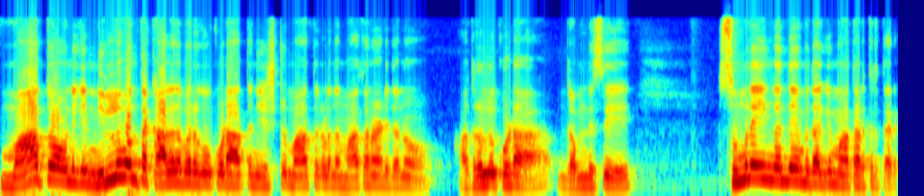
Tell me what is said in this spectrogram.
ಮಾತು ಅವನಿಗೆ ನಿಲ್ಲುವಂಥ ಕಾಲದವರೆಗೂ ಕೂಡ ಆತನು ಎಷ್ಟು ಮಾತುಗಳನ್ನು ಮಾತನಾಡಿದನೋ ಅದರಲ್ಲೂ ಕೂಡ ಗಮನಿಸಿ ಸುಮ್ಮನೆ ಹಿಂಗಂದೆ ಎಂಬುದಾಗಿ ಮಾತಾಡ್ತಿರ್ತಾರೆ.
